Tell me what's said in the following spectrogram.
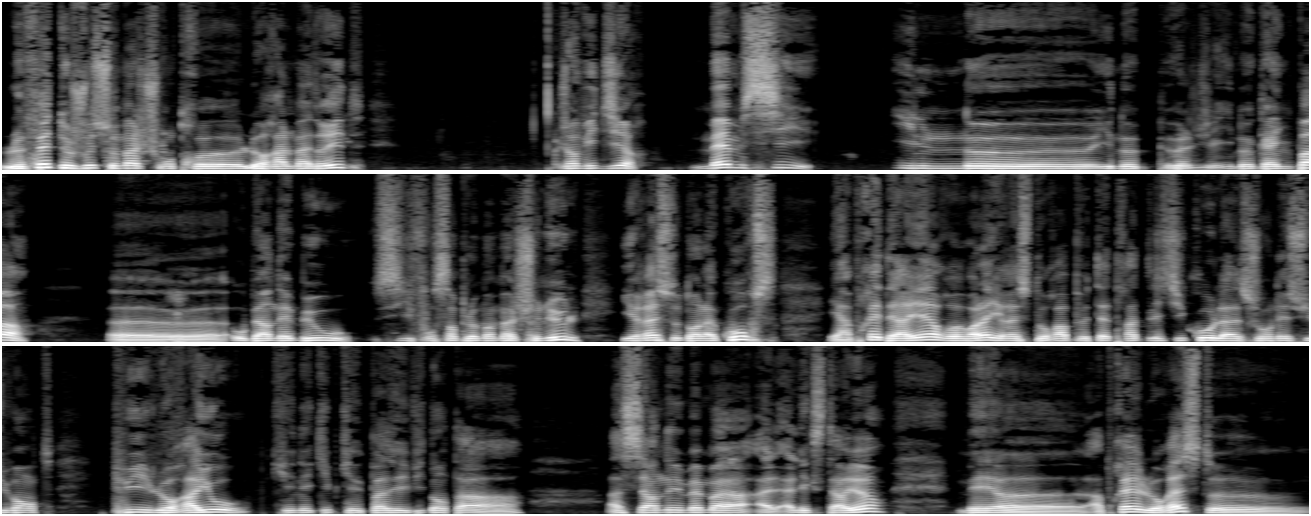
Le fait de jouer ce match contre le Real Madrid, j'ai envie de dire, même si ils ne, ils ne, ils ne gagnent pas euh, au Bernabeu, s'ils font simplement match nul, ils restent dans la course. Et après, derrière, euh, voilà, il restera peut-être Atlético la journée suivante, puis le Rayo, une équipe qui n'est pas évidente à, cerner, même à, l'extérieur. Mais euh, après, le reste, euh,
